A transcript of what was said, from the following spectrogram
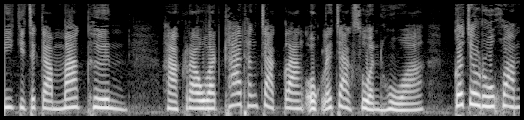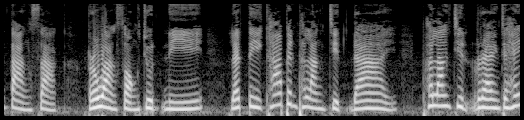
มีกิจกรรมมากขึ้น หากเราวัดค่าทั้งจากกลางอกและจากส่วนหัว ก็จะรู้ความต่างศักย์ระหว่าง 2 จุดนี้ และตีค่าเป็นพลังจิตได้ พลังจิตแรงจะให้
